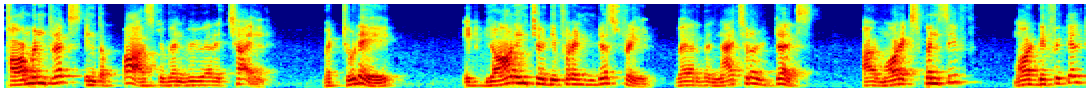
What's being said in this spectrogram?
common drugs in the past when we were a child. But today, it gone into a different industry where the natural drugs are more expensive, more difficult,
